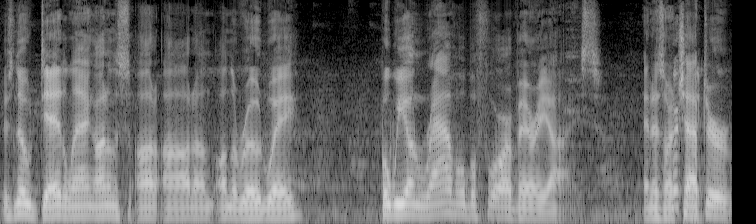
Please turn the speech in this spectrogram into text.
there's no dead lying on, on, on, on the roadway, but we unravel before our very eyes. And as our Quickly. chapter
